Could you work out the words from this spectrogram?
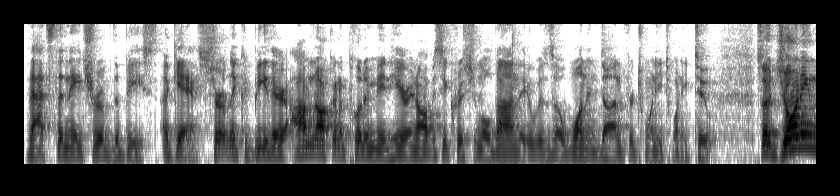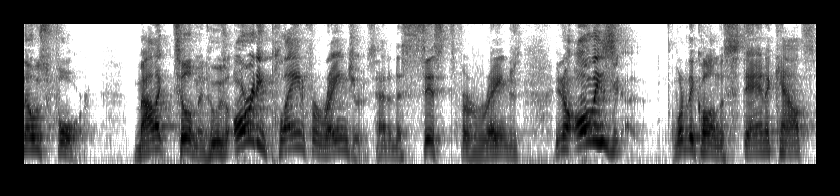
That's the nature of the beast. Again, certainly could be there. I'm not going to put him in here. And obviously, Cristian Roldan, it was a one and done for 2022. So joining those four, Malik Tillman, who's already playing for Rangers, had an assist for Rangers. You know, all these, what do they call them, the Stan accounts?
